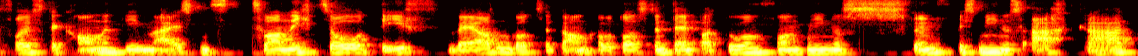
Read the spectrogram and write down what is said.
Fröste kommen, die meistens zwar nicht so tief werden, Gott sei Dank, aber trotzdem Temperaturen von minus fünf bis minus acht Grad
